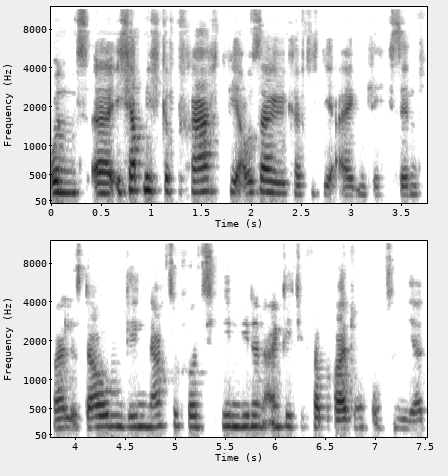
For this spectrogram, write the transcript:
Und äh, ich habe mich gefragt, wie aussagekräftig die eigentlich sind, weil es darum ging, nachzuvollziehen, wie denn eigentlich die Verbreitung funktioniert.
